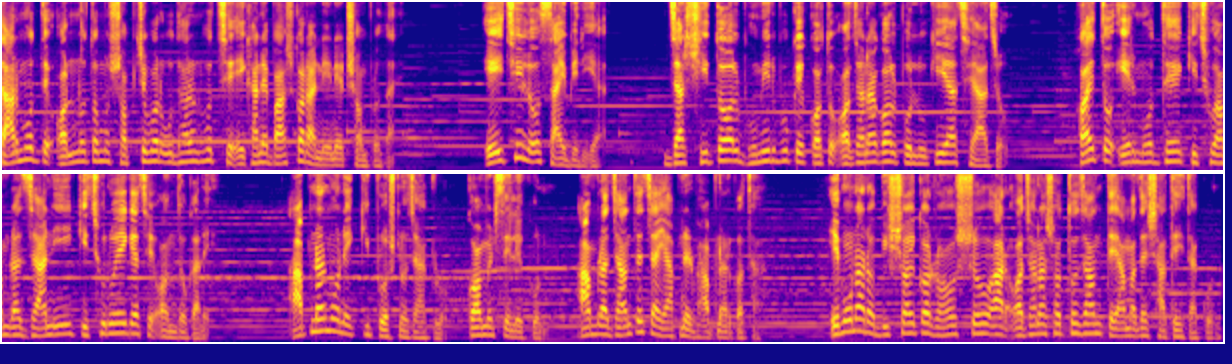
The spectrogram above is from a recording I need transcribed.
তার মধ্যে অন্যতম সবচেয়ে বড় উদাহরণ হচ্ছে এখানে বাস করা নেনেট সম্প্রদায়। এই ছিল সাইবেরিয়া, যার শীতল ভূমির বুকে কত অজানা গল্প লুকিয়ে আছে আজও। হয়তো এর মধ্যে কিছু আমরা জানি, কিছু রয়ে গেছে অন্ধকারে। আপনার মনে কি প্রশ্ন জাগলো? কমেন্টসে লিখুন। আমরা জানতে চাই আপনার ভাবনার কথা। এমন আরও বিস্ময়কর রহস্য আর অজানা সত্য জানতে আমাদের সাথেই থাকুন।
